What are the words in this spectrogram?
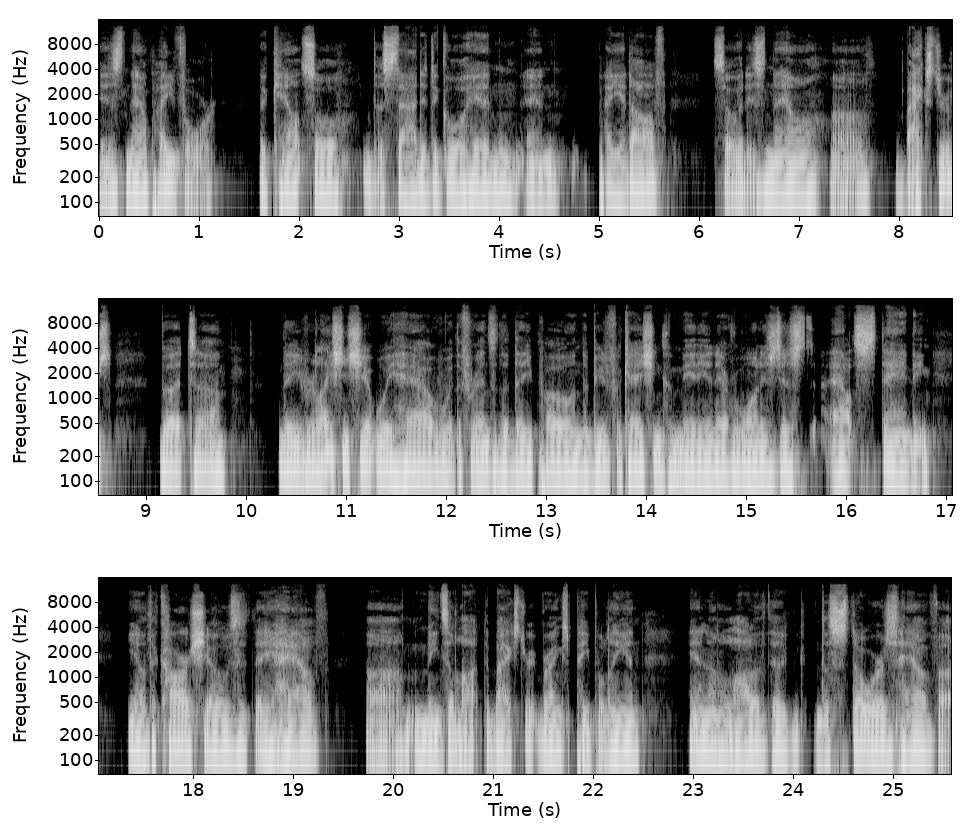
is now paid for. The council decided to go ahead and, and pay it off, so it is now uh, Baxter's. But uh, the relationship we have with the Friends of the Depot and the Beautification Committee and everyone is just outstanding. You know, the car shows that they have uh, means a lot to Baxter. It brings people in, and a lot of the the stores have uh,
